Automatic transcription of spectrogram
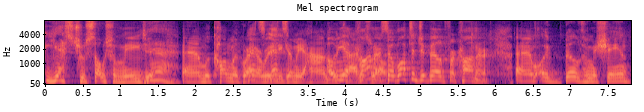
Yes, through social media. Yeah. Um, with Conor McGregor Let's- really let's- give me a hand Oh with yeah, as well. So what did you build for Conor? Um, I built a machine.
